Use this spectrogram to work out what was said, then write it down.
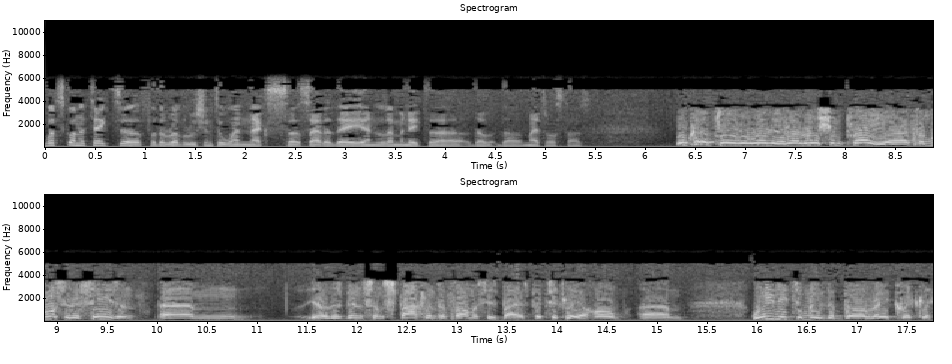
What's going to take to, for the Revolution to win next uh, Saturday and eliminate uh, the the Metro Stars? We've got to play the way the Revolution play. Uh, for most of the season, um, you know, there's been some sparkling performances by us, particularly at home. Um, we need to move the ball very quickly.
